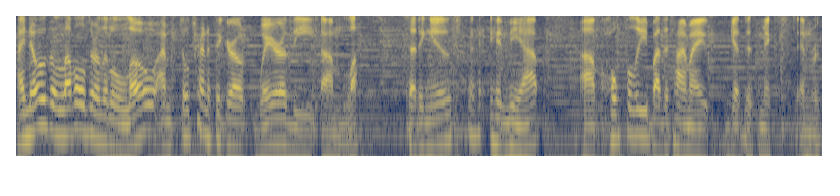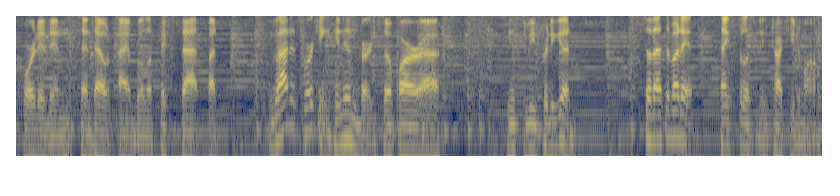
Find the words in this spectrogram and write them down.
I know the levels are a little low. I'm still trying to figure out where the um, LUFS setting is in the app. Um, hopefully, by the time I get this mixed and recorded and sent out, I will have fixed that. But I'm glad it's working. Hindenburg so far uh, seems to be pretty good. So that's about it. Thanks for listening. Talk to you tomorrow.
